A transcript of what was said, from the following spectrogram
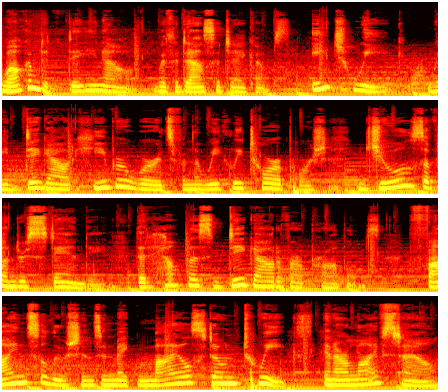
Welcome to Digging Out with Hadassah Jacobs. Each week, we dig out Hebrew words from the weekly Torah portion, jewels of understanding that help us dig out of our problems, find solutions, and make milestone tweaks in our lifestyle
